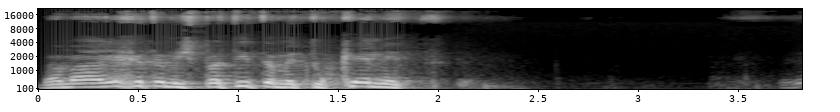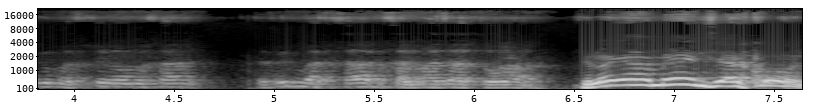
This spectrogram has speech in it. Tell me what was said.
במערכת המשפטית המתוקנת. זה לא יאמן, זה הכל.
